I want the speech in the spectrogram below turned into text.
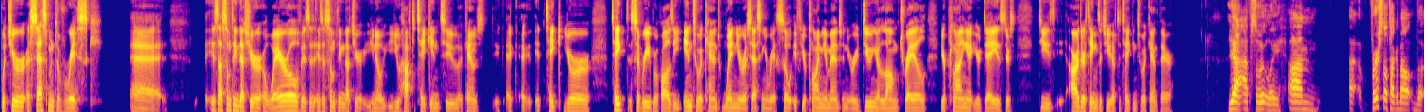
but your assessment of risk, uh, is that something that you're aware of? Is it, is it something that you're you know you have to take into account? Take your take cerebral palsy into account when you're assessing a risk. So if you're climbing a mountain or you're doing a long trail, you're planning out your days. There's do you are there things that you have to take into account there? Yeah, absolutely. Um, uh, first, I'll talk about the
